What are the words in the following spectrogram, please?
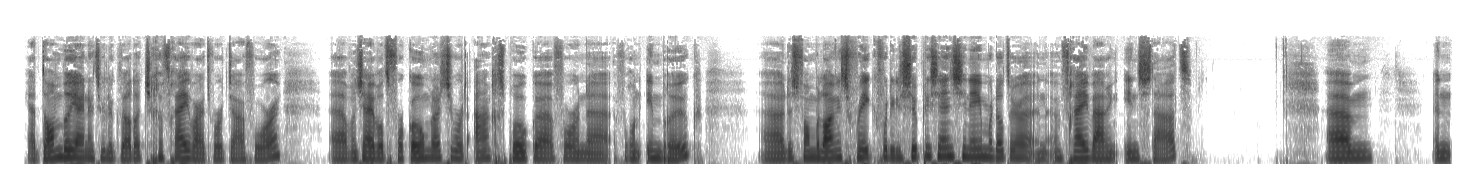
ja, dan wil jij natuurlijk wel dat je gevrijwaard wordt daarvoor. Uh, want jij wilt voorkomen dat je wordt aangesproken voor een, uh, voor een inbreuk. Uh, dus van belang is voor, voor die sublicentienemer dat er een, een vrijwaring in staat. Um, en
